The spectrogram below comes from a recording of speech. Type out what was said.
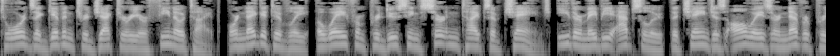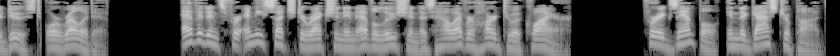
towards a given trajectory or phenotype, or negatively, away from producing certain types of change, either may be absolute the change is always or never produced or relative. Evidence for any such direction in evolution is however hard to acquire. For example, in the gastropods,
